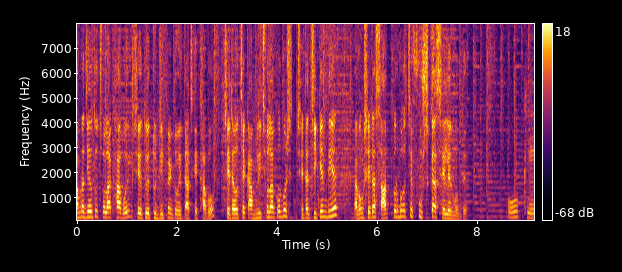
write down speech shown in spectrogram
আমরা যেহেতু ছোলা খাবোই সেহেতু একটু ডিফারেন্ট ওয়েতে আজকে খাব। সেটা হচ্ছে কাবলি ছোলা করব সেটা চিকেন দিয়ে এবং সেটা সার্ভ করব হচ্ছে ফুচকা সেলের মধ্যে। ওকে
